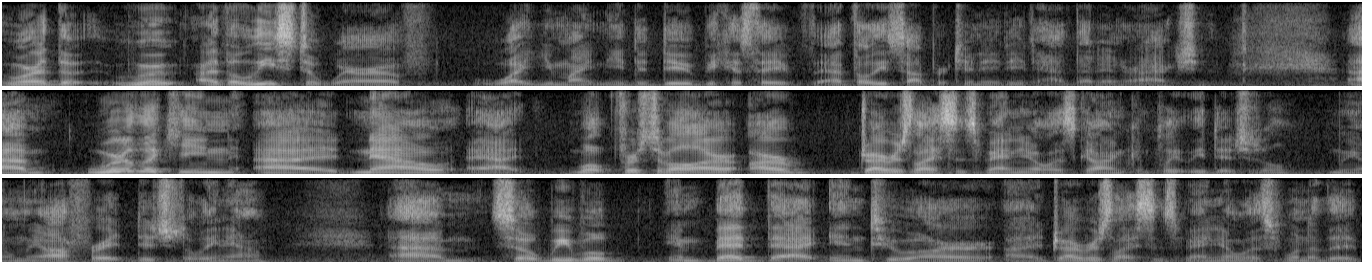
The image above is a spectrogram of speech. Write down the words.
who are the who are the least aware of what you might need to do because they have the least opportunity to have that interaction. Um, we're looking uh, now at well, first of all, our, our driver's license manual has gone completely digital. We only offer it digitally now. Um, so we will embed that into our uh, driver's license manual as one of the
